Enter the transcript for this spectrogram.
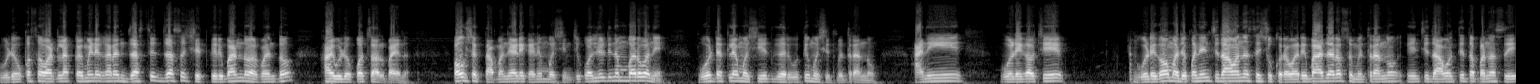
व्हिडिओ कसा वाटला कमेंट करा. आणि जास्तीत जास्त शेतकरी बांधवापर्यंत हा व्हिडिओ पोचायला पाहिला. पाहू शकता आपण या ठिकाणी मशीनची क्वालिटी नंबर वन आहे. गोट्यातल्या मशीद घरगुती मशीद मित्रांनो. आणि गोडेगावचे गोडेगावमध्ये पण यांची दावा नसते. शुक्रवारी बाजार असो मित्रांनो यांची दावा तिथं पण असते.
